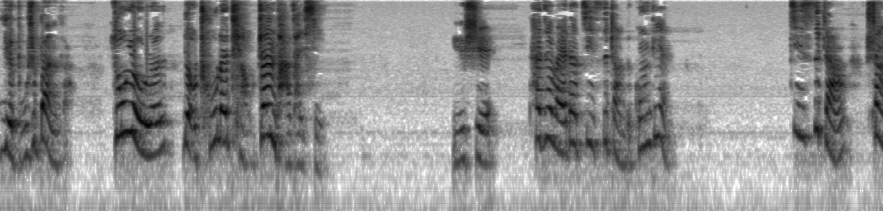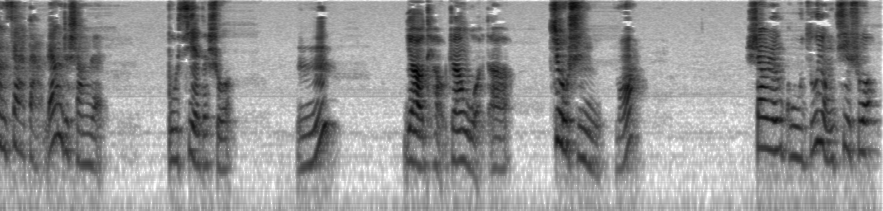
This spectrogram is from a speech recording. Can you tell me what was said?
也不是办法，总有人要出来挑战他才行。”于是他就来到祭司长的宫殿。祭司长上下打量着商人，不屑地说：“嗯，要挑战我的就是你吗？”商人鼓足勇气说：“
